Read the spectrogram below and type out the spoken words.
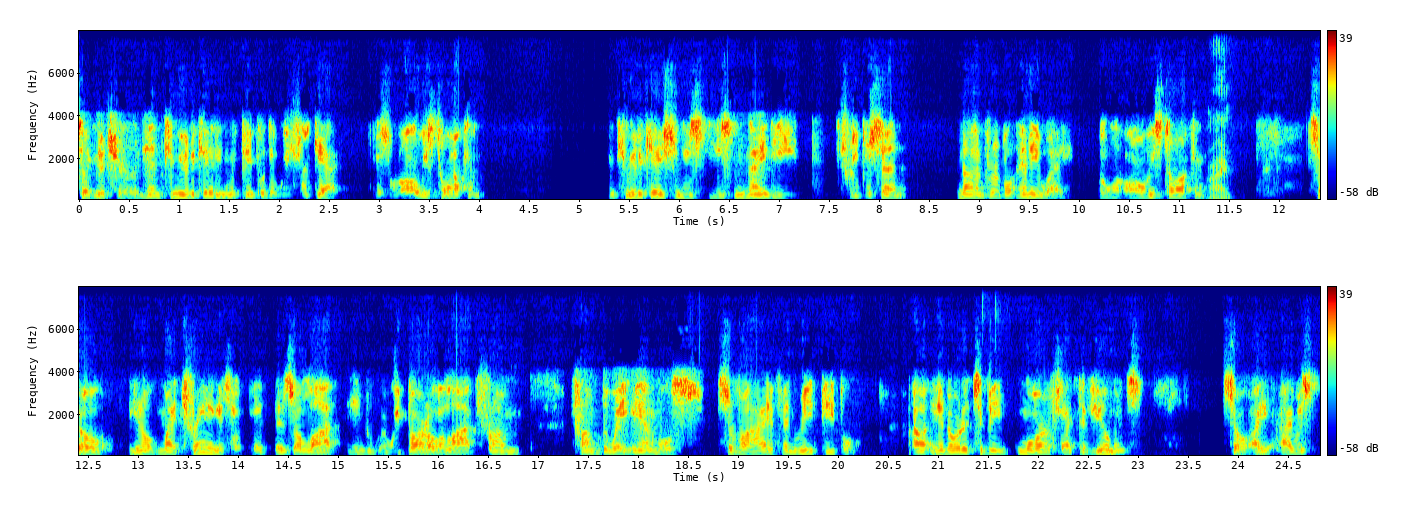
signature in communicating with people that we forget because we're always talking. And communication is is 93 percent nonverbal anyway, but we're always talking. Right. So you know, my training is is a lot. We borrow a lot from from the way animals survive and read people uh, in order to be more effective humans. So I, I was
